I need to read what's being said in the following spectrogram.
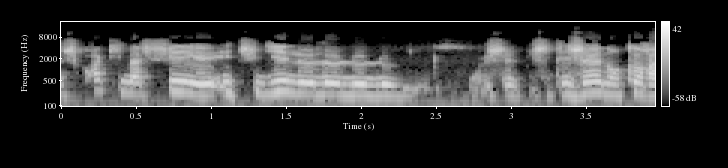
je crois qu'il m'a fait étudier le, j'étais jeune encore,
